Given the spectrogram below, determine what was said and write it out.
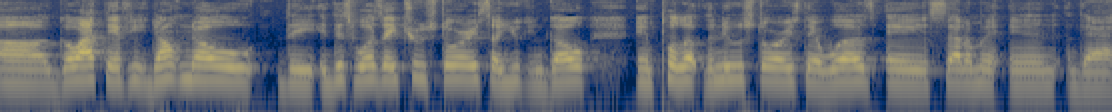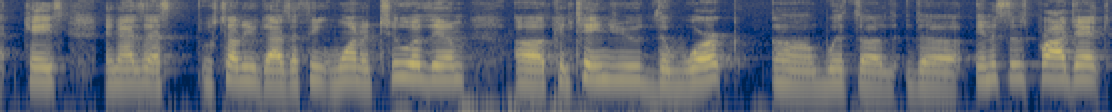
Uh, go out there if you don't know the this was a true story so you can go and pull up the news stories. There was a settlement in that case. And as i was telling you guys i think one or two of them uh, continued the work uh, with uh, the innocence project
